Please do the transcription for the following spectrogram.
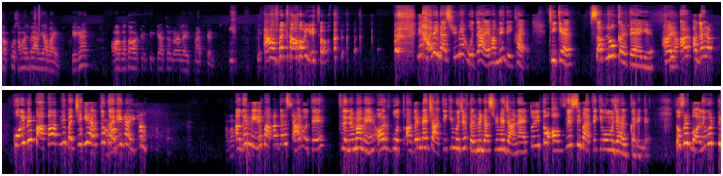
सबको समझ में आ गया भाई ठीक है? और बताओ आकृति क्या चल रहा है लाइफ में आजकल? आप बताओ ये तो। नहीं हर इंडस्ट्री में होता है हमने देखा है ठीक है? सब लोग करते हैं ये। हर और अगर कोई भी पापा अपने बच्चे की हेल्प तो करेगा ही ना। अगर मेरे पापा कल स्टार होते सिनेमा में और वो तो, अगर मैं चाहती कि मुझे फ़िल्म इंडस्ट्री में जाना है तो ये तो ऑब्वियस सी बात है कि वो मुझे हेल्प करेंगे। तो फिर बॉलीवुड पे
